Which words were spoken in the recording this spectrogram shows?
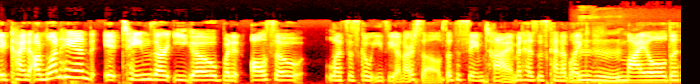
it kind of on one hand it tames our ego but it also lets us go easy on ourselves at the same time. It has this kind of like mm-hmm. mild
